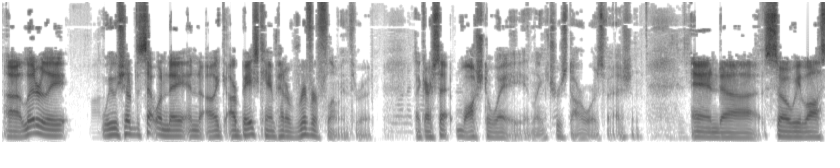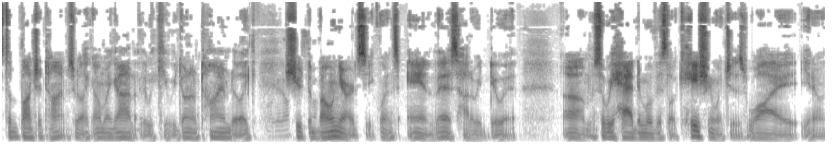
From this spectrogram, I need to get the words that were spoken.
the. Uh, literally, we showed up to set one day, and uh, like our base camp had a river flowing through it. Like our set washed away in like true Star Wars fashion, and uh, so we lost a bunch of time. So we're like, oh my god, we we don't have time to like shoot the boneyard sequence and this. How do we do it? Um, so we had to move this location, which is why you know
